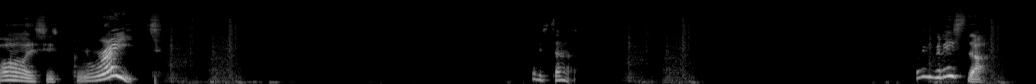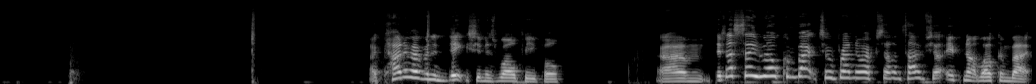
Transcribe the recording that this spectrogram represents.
Oh, this is great. What is that? What even is that? I kind of have an addiction as well, people. Um, did I say welcome back to a brand new episode on TimeShot? If not, welcome back.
